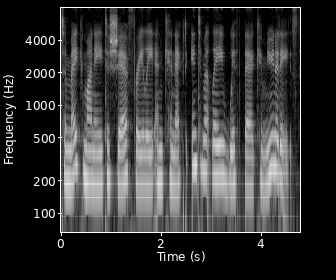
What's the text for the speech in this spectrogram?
to make money, to share freely, and connect intimately with their communities.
